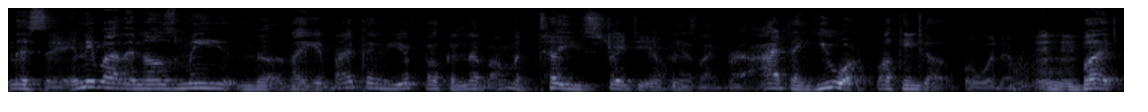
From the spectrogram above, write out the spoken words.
Listen, anybody that knows me, know, like if I think you're fucking up, I'm gonna tell you straight to your face, like, bro, I think you are fucking up or whatever. Mm-hmm. But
